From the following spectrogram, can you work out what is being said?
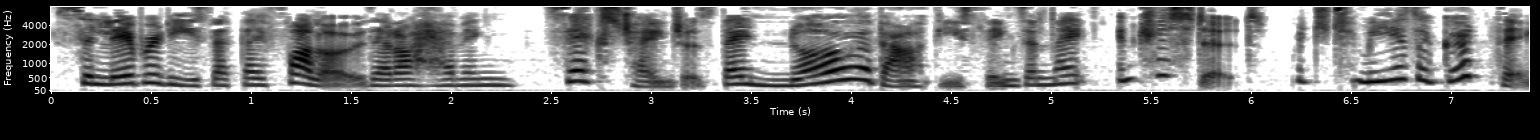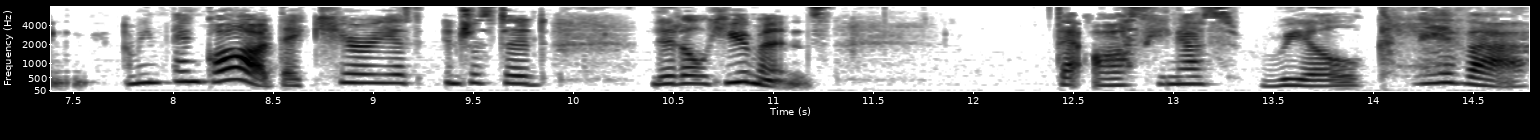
celebrities that they follow that are having sex changes. They know about these things and they're interested, which to me is a good thing. I mean, thank God they're curious, interested little humans. They're asking us real clever,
